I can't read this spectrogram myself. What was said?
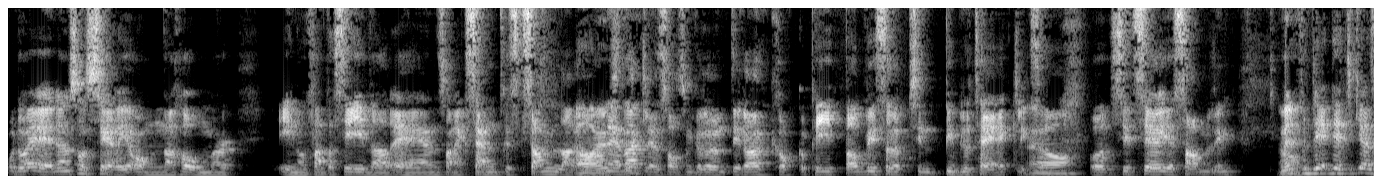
Och då är det en sån serie om när Homer inom fantasivärld är en sån excentrisk samlare. Ja, Han är det. verkligen en sån som går runt i rökrock och pipa och visar upp sin bibliotek. Liksom. Ja. Och sitt seriesamling. Men för det, det tycker jag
